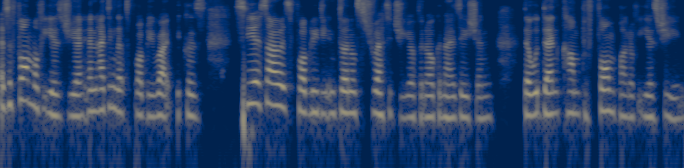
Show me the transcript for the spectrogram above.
as a form of ESG. And I think that's probably right because CSR is probably the internal strategy of an organization that would then come to form part of ESG.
